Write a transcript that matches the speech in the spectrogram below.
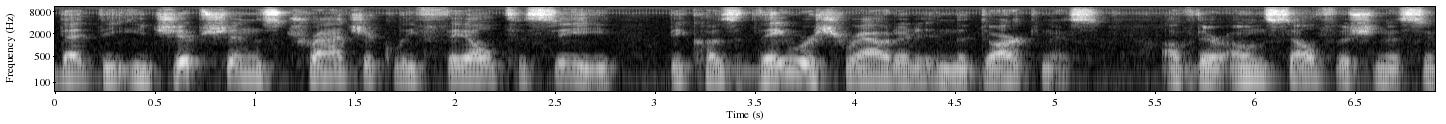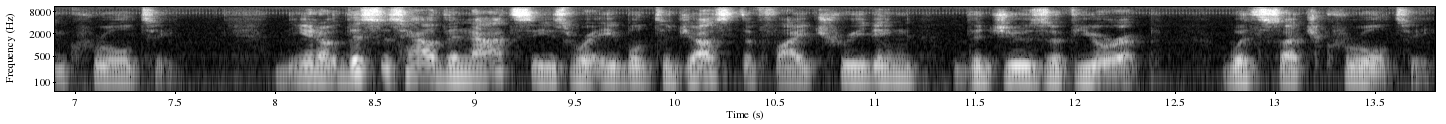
that the Egyptians tragically failed to see because they were shrouded in the darkness of their own selfishness and cruelty. You know, this is how the Nazis were able to justify treating the Jews of Europe with such cruelty.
